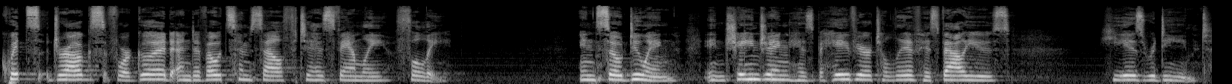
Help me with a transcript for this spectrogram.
quits drugs for good, and devotes himself to his family fully. In so doing, in changing his behavior to live his values, he is redeemed.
